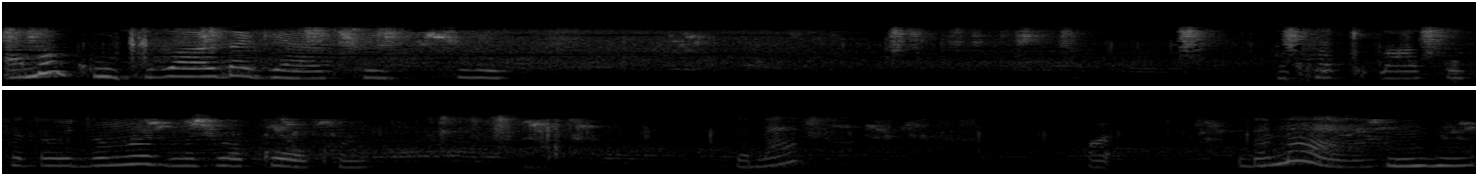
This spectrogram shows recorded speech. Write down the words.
Ama kutularda gerçekçi. Arkadaşlar sesi duydunuz mu? Çok korkunç. Değil mi? Değil mi? Hı hı.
